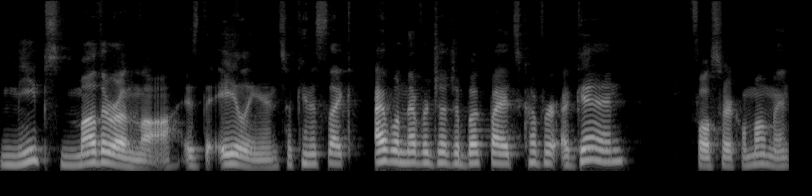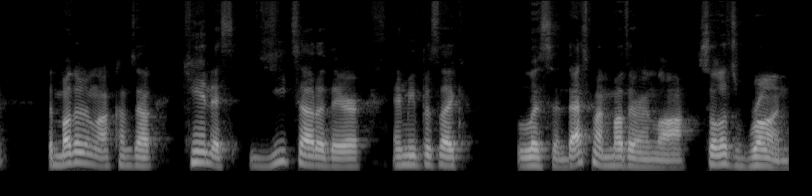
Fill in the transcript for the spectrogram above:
Meap's mother-in-law is the alien. So Candace like, I will never judge a book by its cover again. Full circle moment. The mother-in-law comes out. Candace yeets out of there, and Meap is like, Listen, that's my mother-in-law. So let's run.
